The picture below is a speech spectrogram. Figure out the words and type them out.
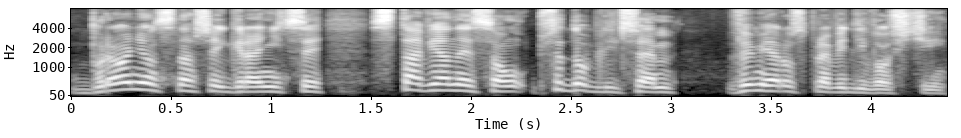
broniąc naszej granicy, stawiane są przed obliczem wymiaru sprawiedliwości.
